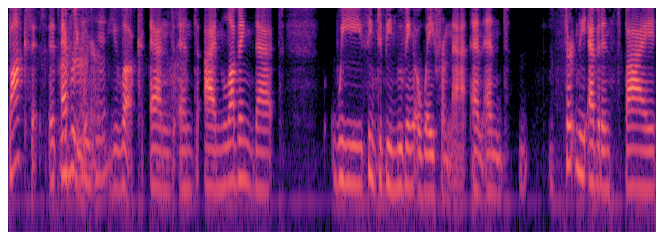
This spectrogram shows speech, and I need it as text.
boxes it, everywhere you look, and and I'm loving that we seem to be moving away from that, and and certainly evidenced by.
